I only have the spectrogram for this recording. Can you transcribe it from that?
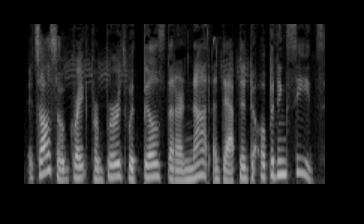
It's also great for birds with bills that are not adapted to opening seeds.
